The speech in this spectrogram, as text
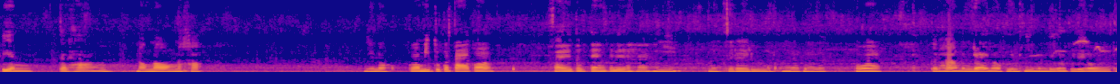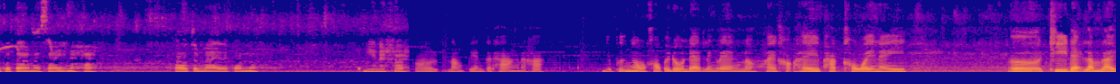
เปลี่ยนกระถางน้องๆนะคะ นี่เนาะก็มีตุ๊กตาก็ใส่ตกแต่งไปเลยนะคะทางนี้นะจะได้ดูน่ารักน่ารักเพราะว่ากระถางมันใหญ่เนาะพื้นที่มันเหลือก็เลยเอาตุ๊กตามาใส่นะคะเอาต้นไม้ไว้ก่อนเนาะนี่นะคะ ก็หลังเปลี่ยนกระถางนะคะอย่าเพิ่งเอาเขาไปโดนแดดแรงๆเนาะให้เขาให้พักเขาไว้ใน ที่แดดลำลาย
